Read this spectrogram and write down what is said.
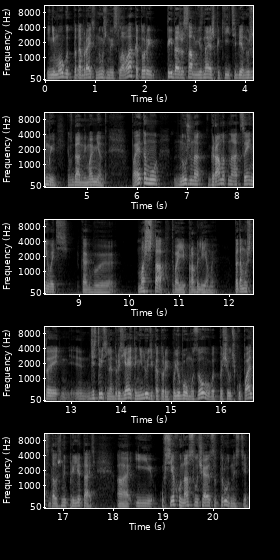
и не могут подобрать нужные слова, которые ты даже сам не знаешь, какие тебе нужны в данный момент. Поэтому нужно грамотно оценивать как бы масштаб твоей проблемы. Потому что э, действительно, друзья это не люди, которые по любому зову, вот по щелчку пальца должны прилетать. А, и у всех у нас случаются трудности,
